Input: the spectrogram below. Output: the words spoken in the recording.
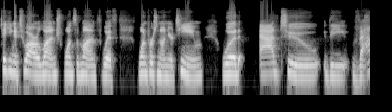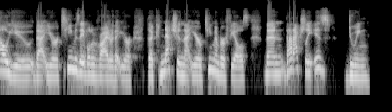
taking a two hour lunch once a month with one person on your team would add to the value that your team is able to provide or that your the connection that your team member feels then that actually is doing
